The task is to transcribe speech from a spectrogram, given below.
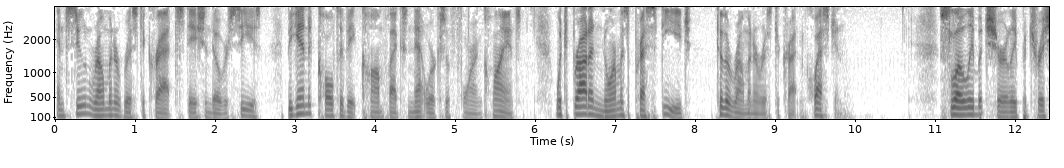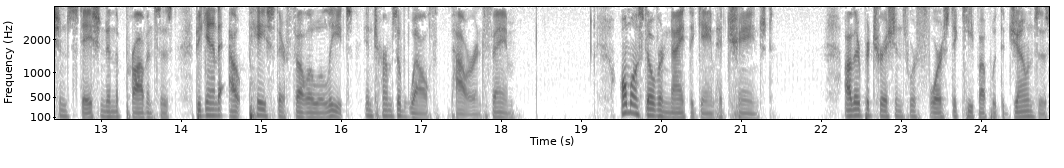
and soon Roman aristocrats stationed overseas began to cultivate complex networks of foreign clients, which brought enormous prestige to the Roman aristocrat in question. Slowly but surely, patricians stationed in the provinces began to outpace their fellow elites in terms of wealth, power, and fame. Almost overnight, the game had changed. Other patricians were forced to keep up with the Joneses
